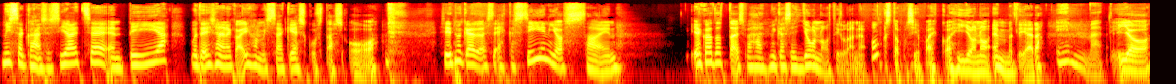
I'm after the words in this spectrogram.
Missäköhän se sijaitsee, en tiedä, mutta ei se ainakaan ihan missään keskustassa ole. Sitten me käytäisiin ehkä siinä jossain ja katsottaisiin vähän, että mikä se jonotilanne on. Onko tommosia paikkoihin jono? En mä tiedä. En mä tiedä. Joo.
